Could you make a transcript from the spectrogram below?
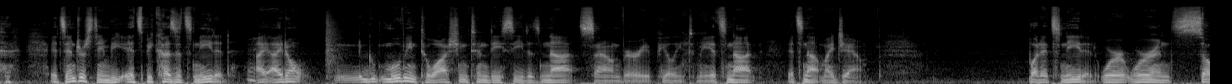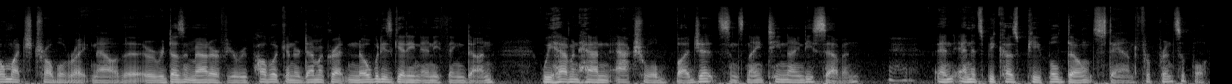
it's interesting. It's because it's needed. Mm -hmm. I, I, don't. Moving to Washington D.C. does not sound very appealing to me. It's not. It's not my jam but it's needed. We're, we're in so much trouble right now that it doesn't matter if you're Republican or Democrat, nobody's getting anything done. We haven't had an actual budget since 1997, mm-hmm. and, and it's because people don't stand for principle.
